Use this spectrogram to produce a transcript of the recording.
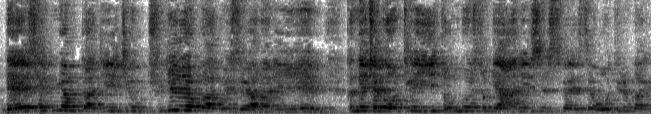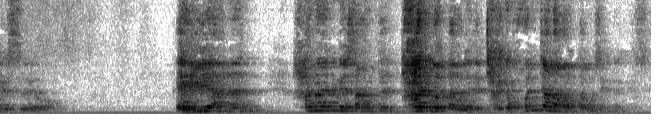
내 생명까지 지금 죽이려고 하고 있어요. 하나님. 근데 제가 어떻게 이 동굴 속에 안 있을 수가 있어요? 어디로 가겠어요? 엘리야는 하나님의 사람들 다 죽었다고 생각해. 자기가 혼자 남았다고 생각했어요.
